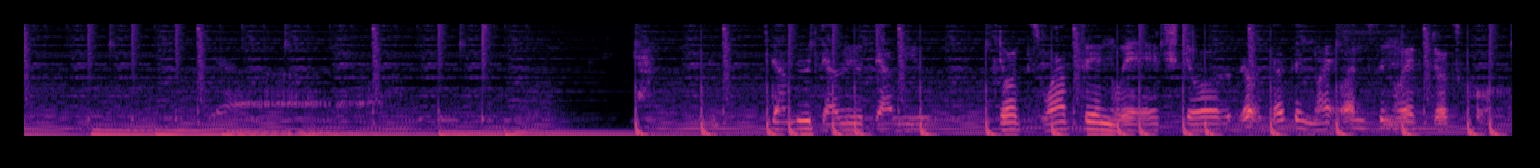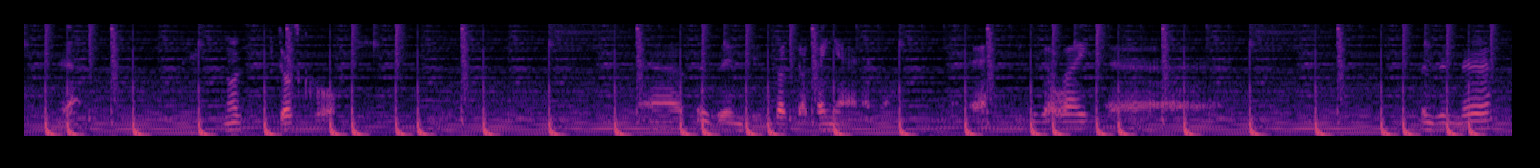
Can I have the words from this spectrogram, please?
www.watsonwedge.com yeah not dot com yeah not dot com uh, senze nje eh? Why uh, le sehlisa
